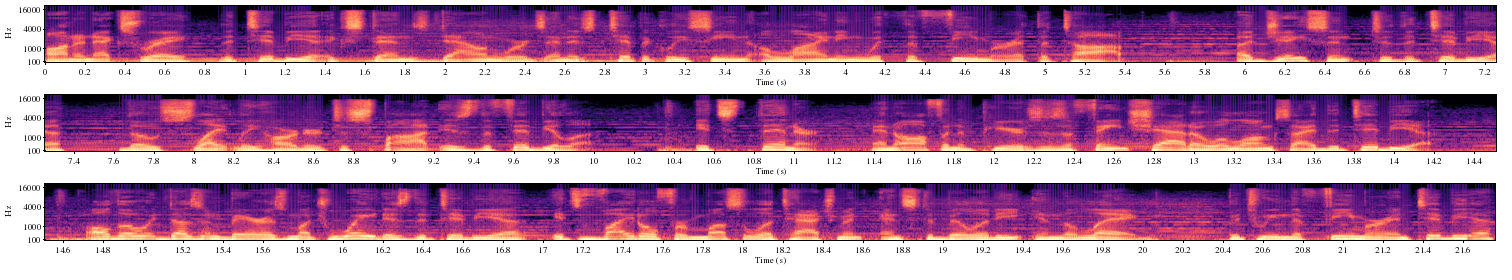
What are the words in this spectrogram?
On an x-ray, the tibia extends downwards and is typically seen aligning with the femur at the top. Adjacent to the tibia, though slightly harder to spot, is the fibula. It's thinner, and often appears as a faint shadow alongside the tibia. Although it doesn't bear as much weight as the tibia, it's vital for muscle attachment and stability in the leg. Between the femur and tibia,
